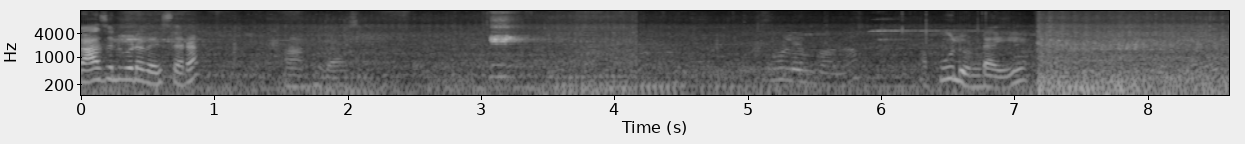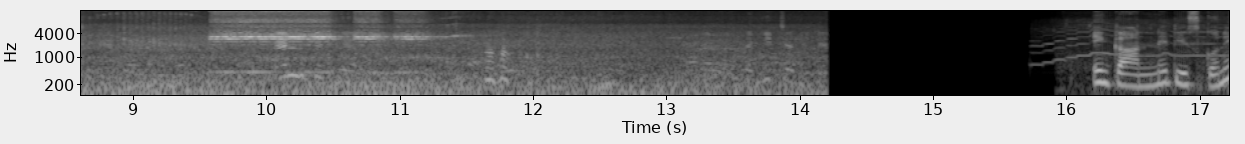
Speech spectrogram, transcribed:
గాజులు కూడా వేస్తారా ఆ, గాజులు. పూలు ఉన్నాయి తగ్గించండి ఇంకా అన్నీ తీసుకొని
